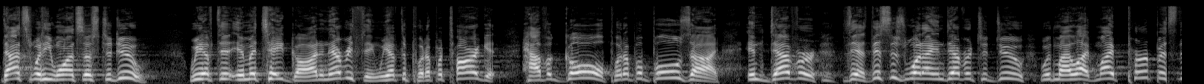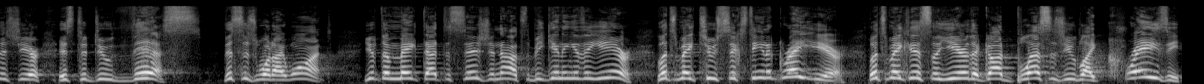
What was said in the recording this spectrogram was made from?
That's what he wants us to do. We have to imitate God in everything. We have to put up a target, have a goal, put up a bullseye, endeavor this. This is what I endeavor to do with my life. My purpose this year is to do this. This is what I want. You have to make that decision now. It's the beginning of the year. Let's make 216 a great year. Let's make this a year that God blesses you like crazy.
